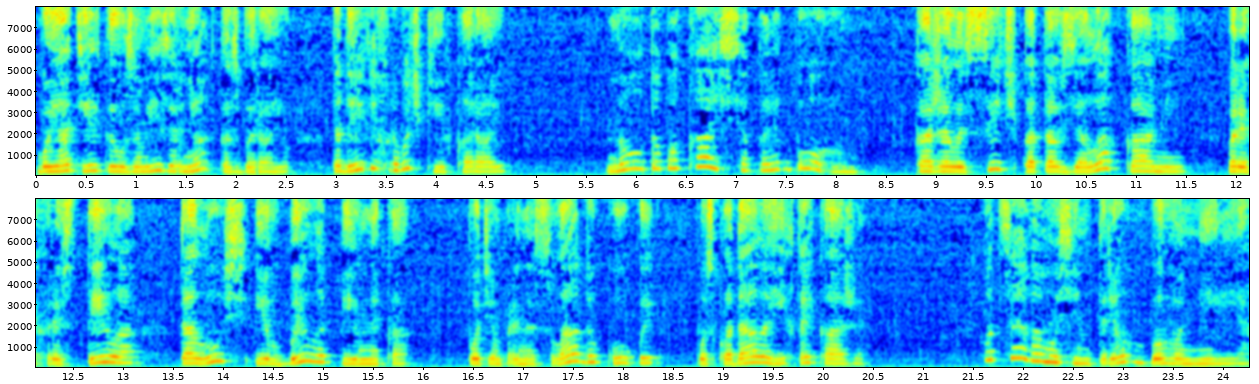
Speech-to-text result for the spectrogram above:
бо я тільки у землі зернятка збираю та деяких хробачків караю. Ну, то покайся перед Богом, каже лисичка та взяла камінь, перехрестила та лусь і вбила півника. Потім принесла докупи, поскладала їх та й каже Оце вам усім трьом богомілля.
